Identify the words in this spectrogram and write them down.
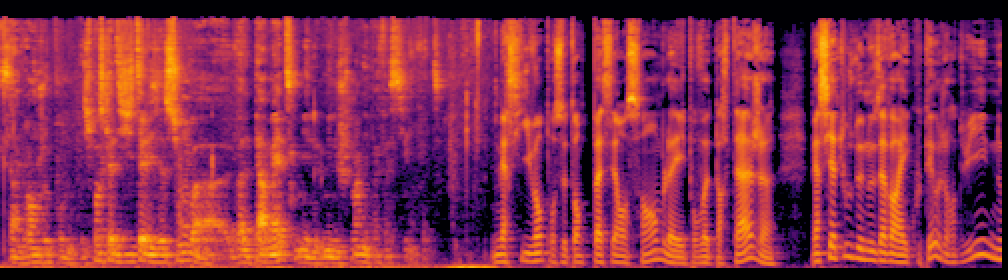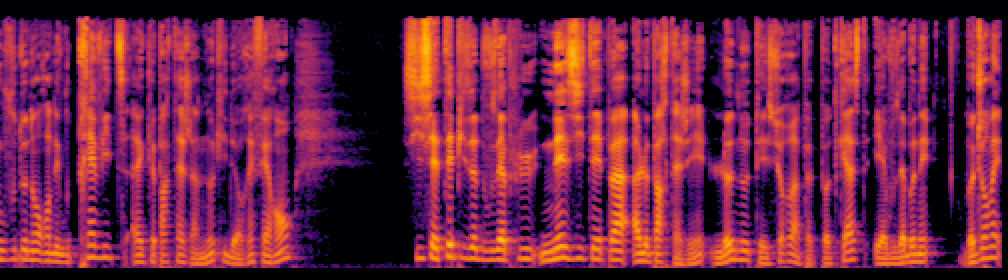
C'est un grand enjeu pour nous. je pense que la digitalisation va, va le permettre, mais le, mais le chemin n'est pas facile en fait. Merci Yvan pour ce temps passé ensemble et pour votre partage. Merci à tous de nous avoir écoutés aujourd'hui. Nous vous donnons rendez-vous très vite avec le partage d'un autre leader référent. Si cet épisode vous a plu, n'hésitez pas à le partager, le noter sur Apple Podcast et à vous abonner. Bonne journée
